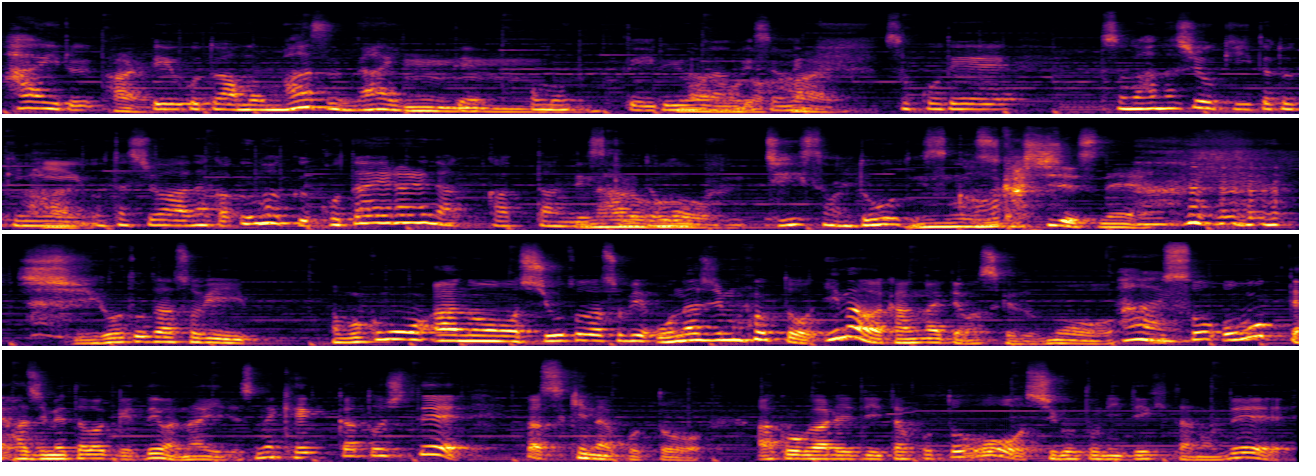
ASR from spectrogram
入るっていうことはもうまずないって思っているようなんですよね。なるそこでその話を聞いた時に、はい私はなんかうまく答えられなかったんですけれどもほどなるほジェイさんどうですか？ど難しいですね。仕事と遊び。僕もあの仕事と遊び同じものと今は考えてますけども、はい。そう思って始めたわけではないですね。結果として好きなこと憧れていたことを仕事にできたので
